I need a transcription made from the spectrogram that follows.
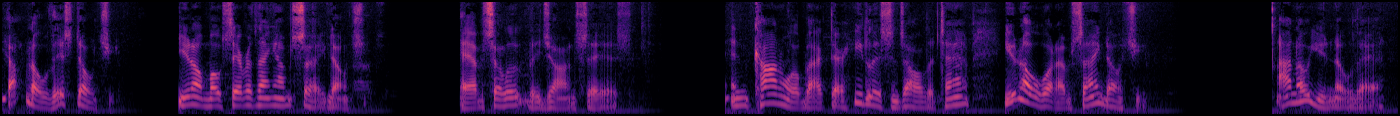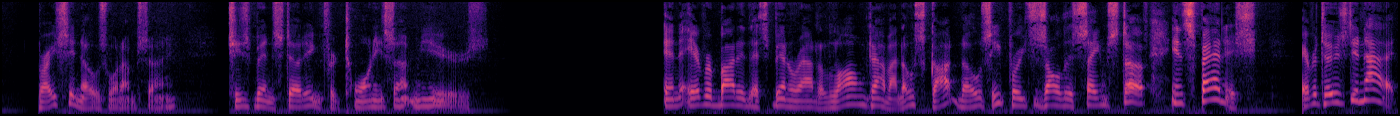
Y'all know this, don't you? You know most everything I'm saying, don't you? Absolutely, John says. And Conwell back there, he listens all the time. You know what I'm saying, don't you? I know you know that. Gracie knows what I'm saying. She's been studying for 20 something years. And everybody that's been around a long time, I know Scott knows, he preaches all this same stuff in Spanish every Tuesday night.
